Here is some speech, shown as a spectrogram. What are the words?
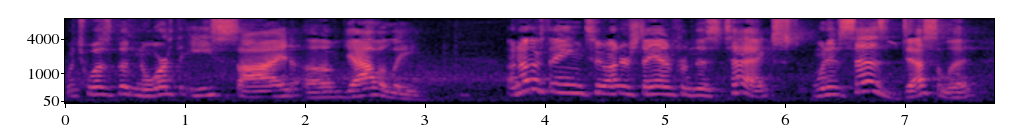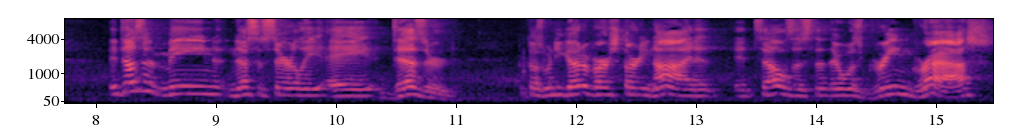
which was the northeast side of Galilee. Another thing to understand from this text, when it says desolate, it doesn't mean necessarily a desert. Because when you go to verse 39, it, it tells us that there was green grass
